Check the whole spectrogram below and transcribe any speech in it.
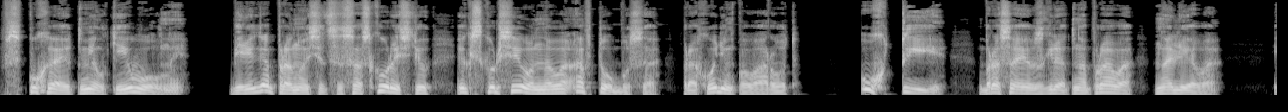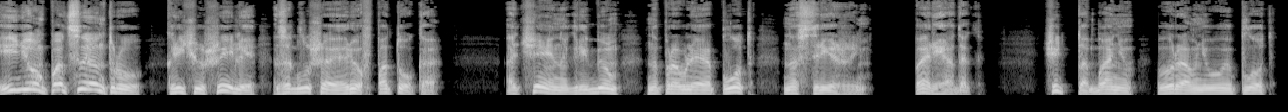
вспухают мелкие волны. Берега проносятся со скоростью экскурсионного автобуса. Проходим поворот. Ух ты! Бросаю взгляд направо, налево. Идем по центру! Кричу Шейли, заглушая рев потока. Отчаянно гребем, направляя плот на стрежень. Порядок. Чуть табаню, выравниваю плот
